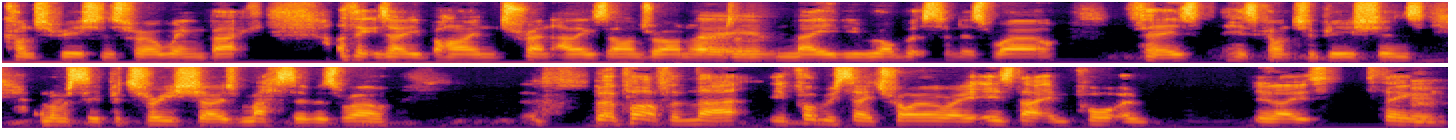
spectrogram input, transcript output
contributions for a wing back. I think he's only behind Trent Alexander-Arnold oh, yeah. and maybe Robertson as well for his, his contributions. And obviously Patricio's massive as well. But apart from that, you'd probably say Traore is that important, you know, thing, mm.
